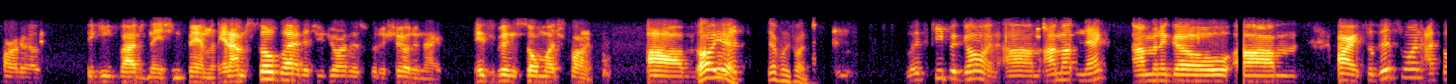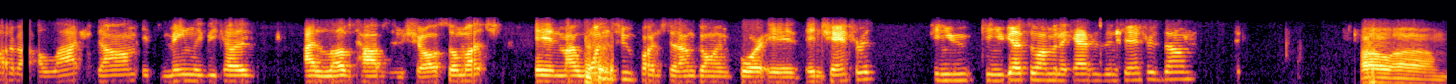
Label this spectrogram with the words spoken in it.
part of the Geek Vibes Nation family. And I'm so glad that you joined us for the show tonight. It's been so much fun. Um, oh so yeah, definitely fun. Let's keep it going. Um, I'm up next. I'm gonna go. Um, all right, so this one I thought about a lot, Dom. It's mainly because I loved Hobbs and Shaw so much. And my one-two punch that I'm going for is Enchantress. Can you can you guess who I'm gonna cast as Enchantress, Dom? Oh, um,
